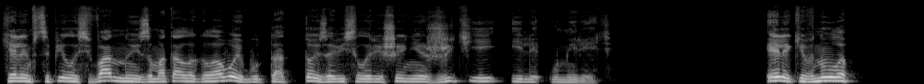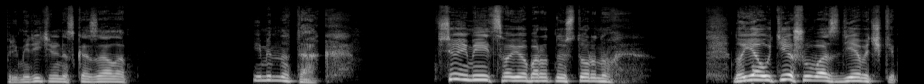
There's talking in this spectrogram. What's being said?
Хелен вцепилась в ванну и замотала головой, будто от той зависело решение жить ей или умереть. Эля кивнула, примирительно сказала, «Именно так. Все имеет свою оборотную сторону. Но я утешу вас, девочки.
